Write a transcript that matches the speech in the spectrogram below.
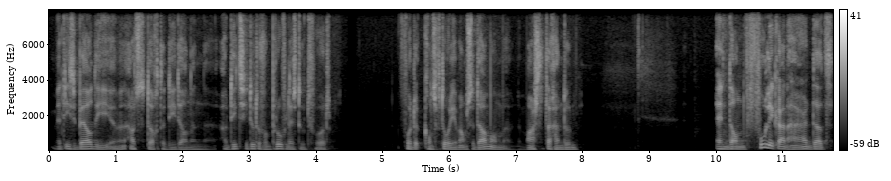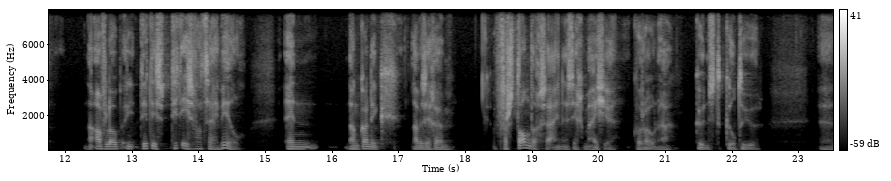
met Isabel, die, eh, mijn oudste dochter, die dan een eh, auditie doet of een proefles doet voor, voor de Conservatorium Amsterdam om eh, de master te gaan doen. En dan voel ik aan haar dat na afloop, dit is, dit is wat zij wil. En dan kan ik, laten we zeggen, verstandig zijn en zeg, meisje, corona, kunst, cultuur, eh,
